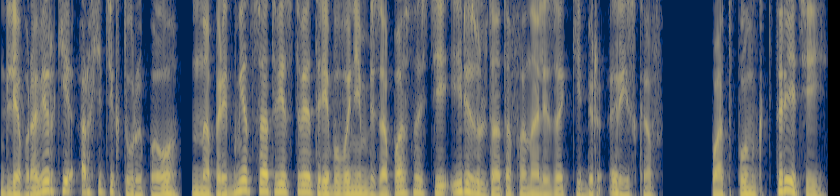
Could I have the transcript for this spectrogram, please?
для проверки архитектуры ПО на предмет соответствия требованиям безопасности и результатов анализа киберрисков. Подпункт 3.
